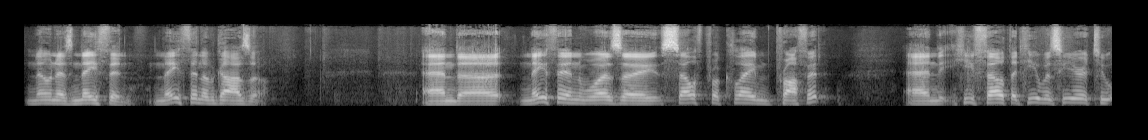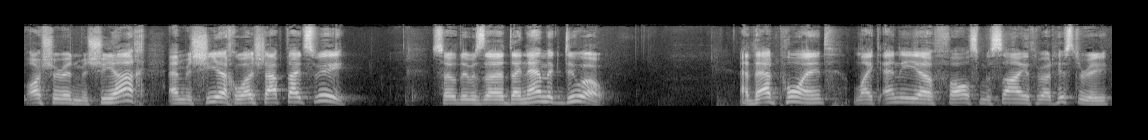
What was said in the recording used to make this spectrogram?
known as Nathan, Nathan of Gaza. And uh, Nathan was a self proclaimed prophet, and he felt that he was here to usher in Mashiach, and Mashiach was Shabtai Tzvi. So there was a dynamic duo. At that point, like any uh, false messiah throughout history,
